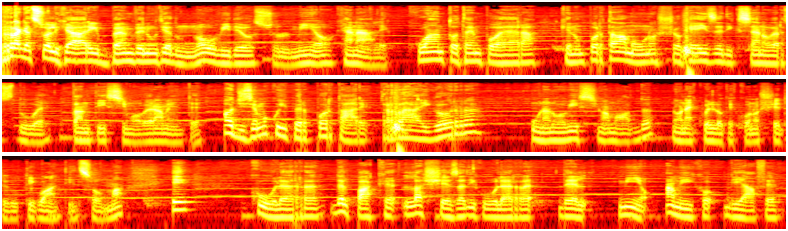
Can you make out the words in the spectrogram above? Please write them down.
Ragazzuoli cari, benvenuti ad un nuovo video sul mio canale. Quanto tempo era che non portavamo uno showcase di Xenoverse 2? Tantissimo, veramente. Oggi siamo qui per portare Raigor, una nuovissima mod, non è quello che conoscete tutti quanti, insomma, e Cooler del pack L'ascesa di Cooler del mio amico di Afe.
